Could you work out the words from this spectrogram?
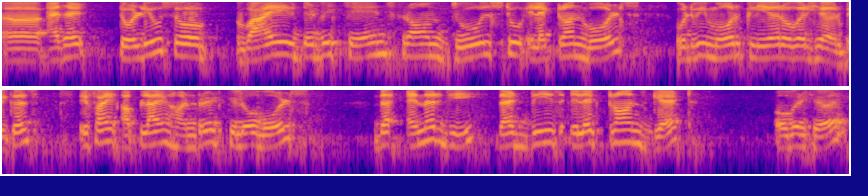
uh, as I told you so why did we change from joules to electron volts would be more clear over here because if I apply 100 kilovolts the energy that these electrons get over here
